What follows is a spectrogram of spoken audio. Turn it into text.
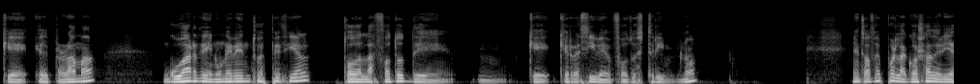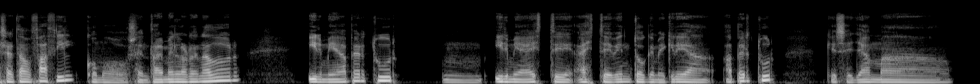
que el programa guarde en un evento especial todas las fotos de, mm, que, que recibe en PhotoStream, ¿no? Entonces, pues la cosa debería ser tan fácil como sentarme en el ordenador, irme a Aperture, mm, irme a este, a este evento que me crea Aperture, que se llama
